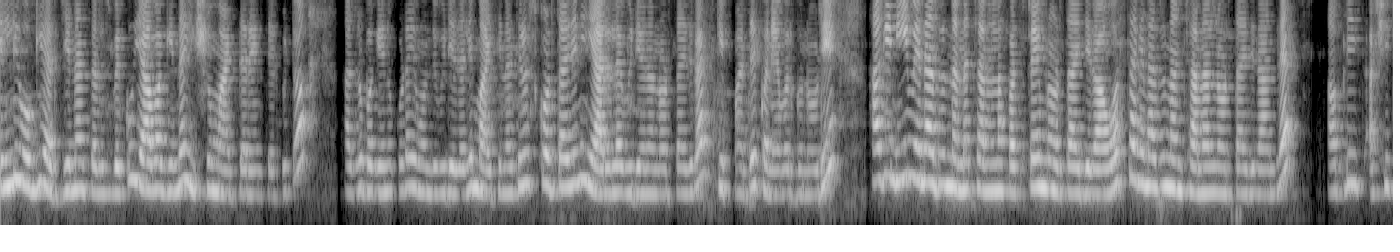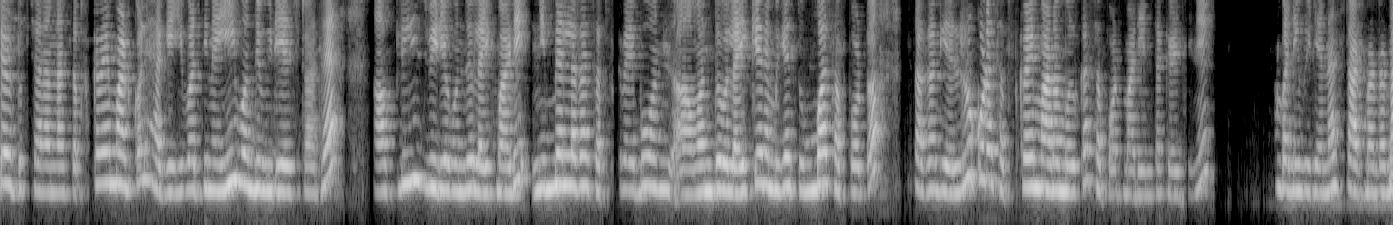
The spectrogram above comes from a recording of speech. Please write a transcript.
ಎಲ್ಲಿ ಹೋಗಿ ಅರ್ಜಿನ ಸಲ್ಲಿಸಬೇಕು, ಯಾವಾಗಿಂದ ಇಶ್ಯೂ ಮಾಡ್ತಾರೆ ಅಂತ ಹೇಳ್ಬಿಟ್ಟು ಅದ್ರ ಬಗ್ಗೆನೂ ಕೂಡ ಈ ಒಂದು ವಿಡಿಯೋದಲ್ಲಿ ಮಾಹಿತಿನ ತಿಳಿಸ್ಕೊಡ್ತಾ ಇದ್ದೀನಿ. ಯಾರೆಲ್ಲ ವಿಡಿಯೋನ ನೋಡ್ತಾ ಇದ್ದೀರಾ ಸ್ಕಿಪ್ ಮಾಡಿದೆ ಕೊನೆವರೆಗೂ ನೋಡಿ. ಹಾಗೆ ನೀವೇನಾದರೂ ನನ್ನ ಚಾನಲ್ನ ಫಸ್ಟ್ ಟೈಮ್ ನೋಡ್ತಾ ಇದ್ದೀರಾ ಹೊಸ್ದಾಗೇನಾದರೂ ನನ್ನ ಚಾನಲ್ ನೋಡ್ತಾ ಇದ್ದೀರಾ ಅಂದರೆ ಪ್ಲೀಸ್ ಅಶಿತಾ ಯೂಟ್ಯೂಬ್ ಚಾನಲ್ನ ಸಬ್ಸ್ಕ್ರೈಬ್ ಮಾಡ್ಕೊಳ್ಳಿ. ಹಾಗೆ ಇವತ್ತಿನ ಈ ಒಂದು ವಿಡಿಯೋ ಇಷ್ಟ ಆದರೆ ಪ್ಲೀಸ್ ವಿಡಿಯೋಗೊಂದು ಲೈಕ್ ಮಾಡಿ. ನಿಮ್ಮೆಲ್ಲರ ಸಬ್ಸ್ಕ್ರೈಬು ಒಂದು ಒಂದು ಲೈಕೆ ನಮಗೆ ತುಂಬ ಸಪೋರ್ಟು ಹಾಗಾಗಿ ಎಲ್ಲರೂ ಕೂಡ ಸಬ್ಸ್ಕ್ರೈಬ್ ಮಾಡೋ ಮೂಲಕ ಸಪೋರ್ಟ್ ಮಾಡಿ ಅಂತ ಕೇಳ್ತೀನಿ. ಬನ್ನಿ ವಿಡಿಯೋನ ಸ್ಟಾರ್ಟ್ ಮಾಡೋಣ.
